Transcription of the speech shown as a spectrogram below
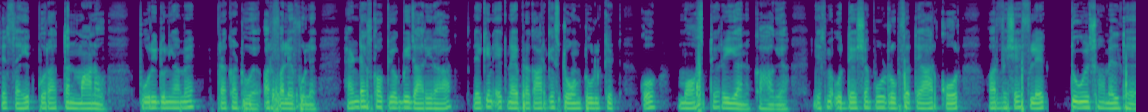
से सहित पुरातन मानव, पूरी दुनिया में प्रकट हुए और फले फूले। हैंडेक्स का उपयोग भी जारी रहा, लेकिन एक नए प्रकार के स्टोन टूल किट को मोस्टेरियन कहा गया, जिसमें उद्देश्यपूर्ण रूप से तैयार कोर और विशेष फ्लेक टूल शामिल थे।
